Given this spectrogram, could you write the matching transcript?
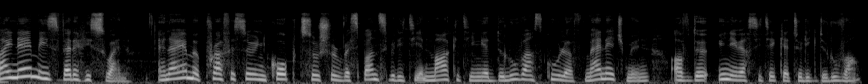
My name is Valérie Swaen and I am a professor in corporate social responsibility and marketing at the Louvain School of Management of the Université Catholique de Louvain,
